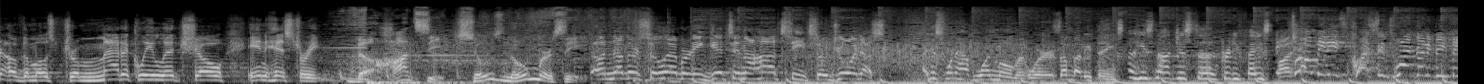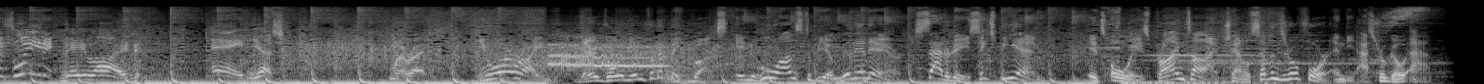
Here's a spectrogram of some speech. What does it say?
of the most dramatically lit show in history. The hot seat shows no mercy. Another celebrity gets in the hot seat, so join us. I just want to have one moment where somebody thinks oh, he's not just a pretty face. You told me these questions weren't going to be misleading. They lied. Hey. Yes. Am I right? You are right. They're going in for the big bucks in Who Wants to Be a Millionaire, Saturday, 6 p.m. It's always prime time, channel 704 and the AstroGo app.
